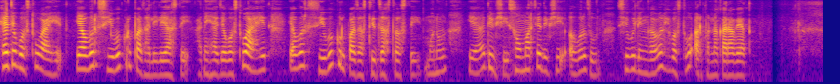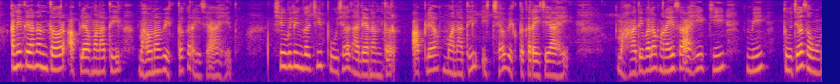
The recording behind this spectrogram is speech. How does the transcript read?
ह्या ज्या वस्तू आहेत यावर शिवकृपा झालेली असते आणि ह्या ज्या वस्तू आहेत यावर शिवकृपा जास्तीत जास्त असते. म्हणून या दिवशी सोमवारच्या दिवशी आवर्जून शिवलिंगावर हे वस्तू अर्पण कराव्यात. आणि त्यानंतर आपल्या मनातील भावना व्यक्त करायच्या आहेत. शिवलिंगाची पूजा झाल्यानंतर आपल्या मनातील इच्छा व्यक्त करायची आहे. महादेवाला म्हणायचं आहे की मी तुझ्या जाऊन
